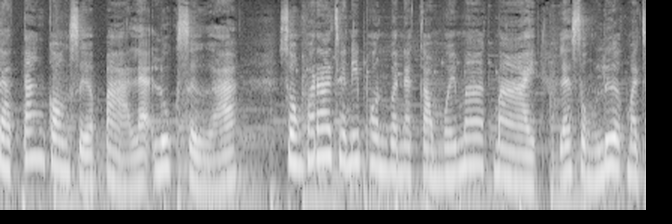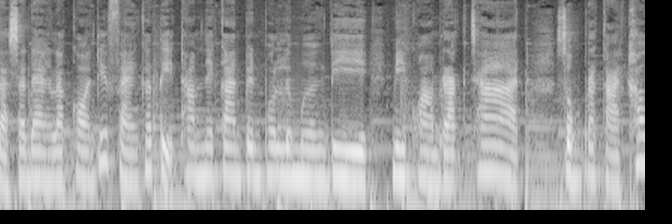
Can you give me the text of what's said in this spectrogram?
จัดตั้งกองเสือป่าและลูกเสือ ทรงพระราชนิพนธ์วรรณกรรมไว้มากมาย และทรงเลือกมาจัดแสดงละครที่แฝงคติธรรมในการเป็นพลเมืองดี มีความรักชาติ ทรงประกาศเข้า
